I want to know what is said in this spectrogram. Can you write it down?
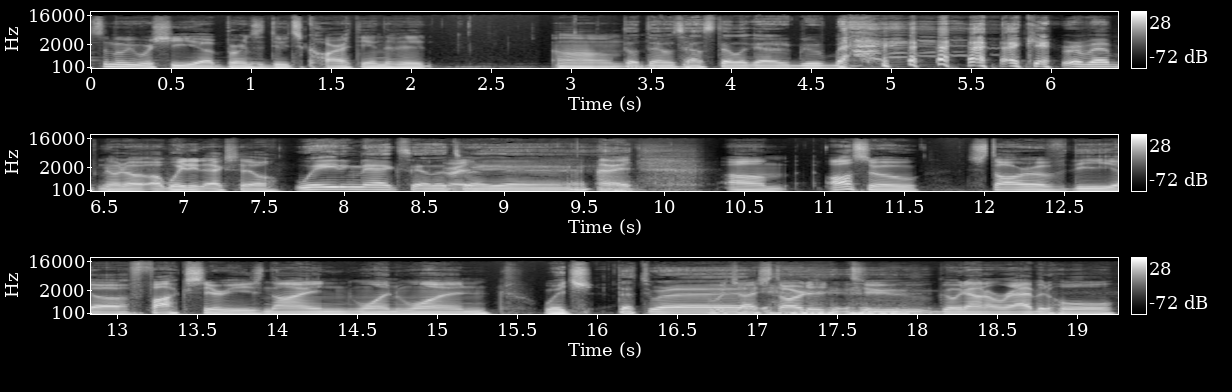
What's the movie where she uh, burns a dude's car at the end of it? Um, Thought that was how Stella got her groove back. I can't remember. no, no, uh, waiting to exhale. Waiting to exhale. That's Right. right. Yeah, yeah, yeah. All right. Um, also, star of the uh, Fox series 911, which That's right. which I started to go down a rabbit hole.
